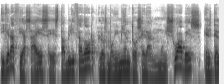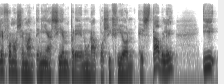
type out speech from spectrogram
y gracias a ese estabilizador los movimientos eran muy suaves, el teléfono se mantenía siempre en una posición estable y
